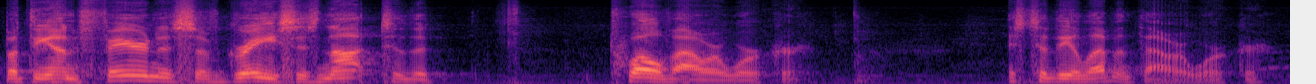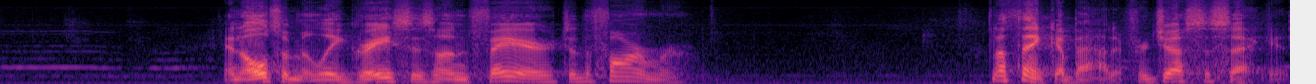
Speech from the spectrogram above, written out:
But the unfairness of grace is not to the 12-hour worker. It's to the 11th hour worker. And ultimately, grace is unfair to the farmer. Now think about it for just a second.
